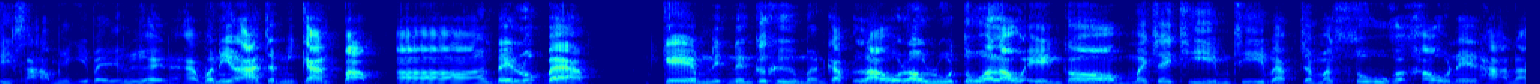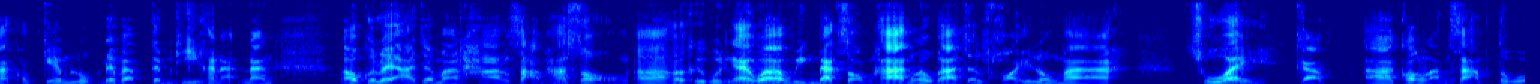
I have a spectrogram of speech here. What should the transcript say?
4 3 อย่างนี้ไปเรื่อยๆนะครับ วันนี้อาจจะมีการปรับอ่าในรูปแบบเกมนิดนึงก็คือเหมือนกับเราเรารู้ตัวว่าเราเองก็ไม่ใช่ทีมที่แบบจะมาสู้กับเขาในฐานะของเกมลุกได้แบบเต็มที่ขนาดนั้น เราก็เลยอาจจะมาทาง 3-5-2อ่าก็คือพูดง่ายว่าวิงแบ็กสองข้างเราก็อาจจะถอยลงมาช่วยกับอ่ากองหลัง 3 ตัว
